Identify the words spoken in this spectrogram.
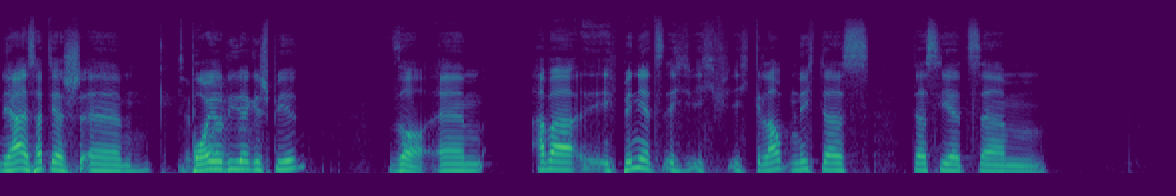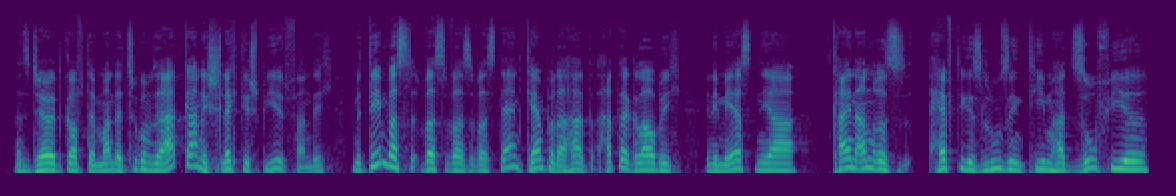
Ja, es hat ja ähm, Boyle wieder ja. gespielt. So, ähm, aber ich bin jetzt, ich, ich, ich glaube nicht, dass, dass jetzt ähm, also Jared Goff, der Mann der Zukunft, er hat gar nicht schlecht gespielt, fand ich. Mit dem, was, was, was, was Dan Campbell da hat, hat er, glaube ich, in dem ersten Jahr kein anderes heftiges Losing-Team hat so viel,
